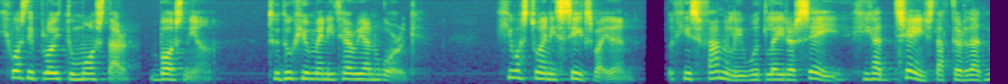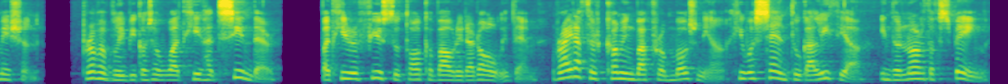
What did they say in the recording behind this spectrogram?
He was deployed to Mostar, Bosnia, to do humanitarian work. He was 26 by then. His family would later say he had changed after that mission, probably because of what he had seen there, but he refused to talk about it at all with them. Right after coming back from Bosnia, he was sent to Galicia, in the north of Spain,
